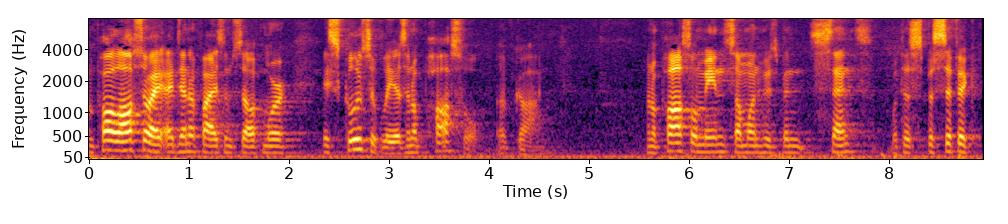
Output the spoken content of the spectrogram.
And Paul also identifies himself more exclusively as an apostle of God. An apostle means someone who's been sent with a specific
